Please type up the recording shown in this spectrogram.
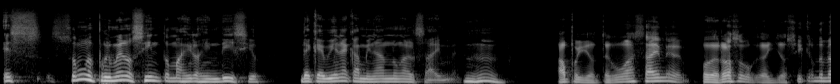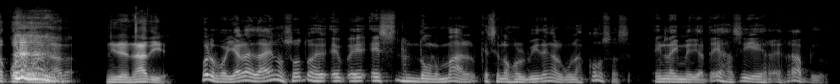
es, son los primeros síntomas y los indicios de que viene caminando un Alzheimer. Ah, pues yo tengo un Alzheimer poderoso porque yo sí que no me acuerdo de nada, ni de nadie. Bueno, pues ya la edad de nosotros es, es- es normal que se nos olviden algunas cosas. En la inmediatez, así, es, es rápido.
